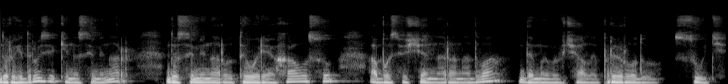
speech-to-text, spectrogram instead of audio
Дорогі друзі, кіносемінар до семінару Теорія хаосу або Священна рана 2, де ми вивчали природу, суть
